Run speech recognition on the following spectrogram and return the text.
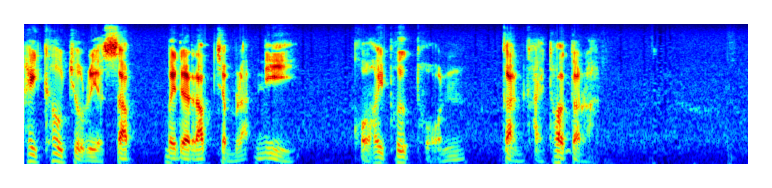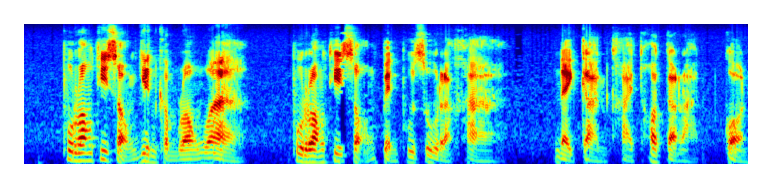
ให้เข้าเฉลี่ยทรัพย์ไม่ได้รับชำระหนี้ขอให้เพิกถอนการขายทอดตลาด ผู้ร้องที่สองยื่นคำร้องว่า ผู้ร้องที่สองเป็นผู้สู้ราคาในการขายทอดตลาดก่อน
